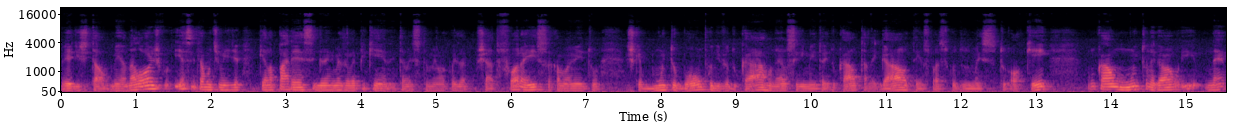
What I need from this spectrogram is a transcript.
meio, digital, meio analógico. E a central multimídia, que ela parece grande, mas ela é pequena. Então isso também é uma coisa chata. Fora isso, acabamento acho que é muito bom pro nível do carro, né? O segmento aí do carro tá legal, tem os plásticos mais ok um carro muito legal e né,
